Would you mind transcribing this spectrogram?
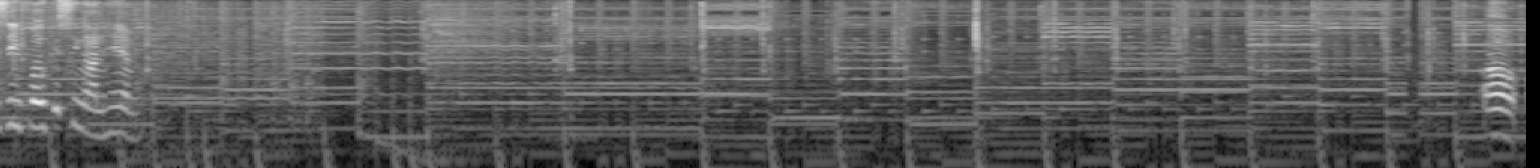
Busy focusing on him. Oh.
